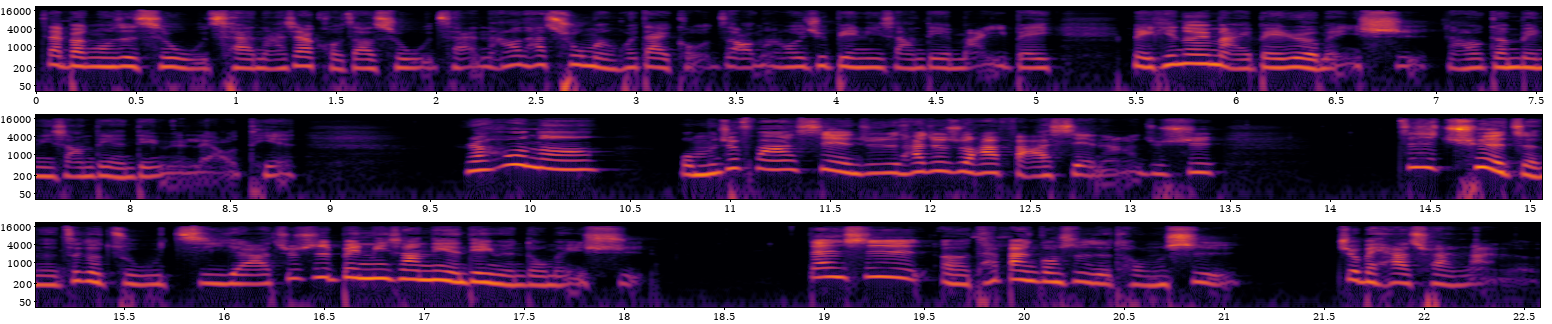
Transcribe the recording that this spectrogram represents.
在办公室吃午餐，拿下口罩吃午餐，然后他出门会戴口罩，然后会去便利商店买一杯，每天都会买一杯热美式，然后跟便利商店的店员聊天。然后呢，我们就发现，就是他就说他发现啊，就是这是确诊的这个足迹啊，就是便利商店的店员都没事，但是呃，他办公室的同事。就被他传染了，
